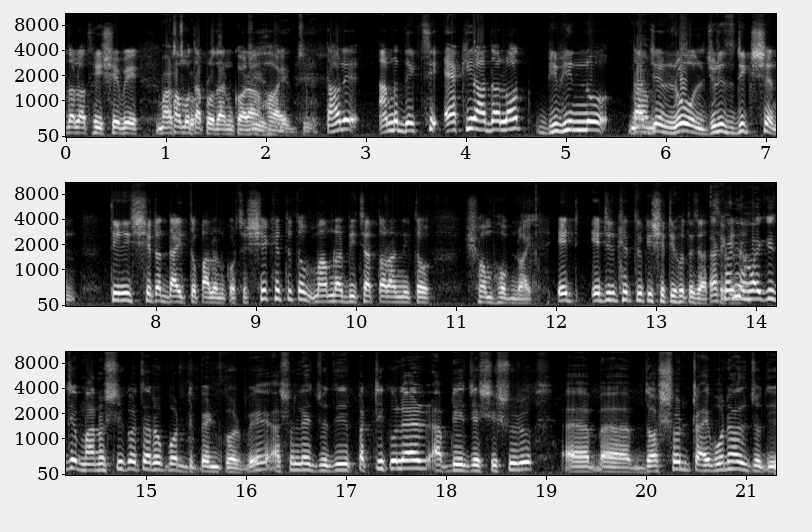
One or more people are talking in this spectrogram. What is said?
আদালত হিসেবে ক্ষমতা প্রদান করা হয়। তাহলে আমরা দেখছি একই আদালত বিভিন্ন তার যে রোল জুরিসডিকশন তিনি সেটার দায়িত্ব পালন করছে। সেক্ষেত্রে তো মামলার বিচার ত্বরান্বিত সম্ভব নয়। এটির ক্ষেত্রে কি সেটি হতে যাচ্ছে এখানে হয় কি যে মানসিকতার উপর ডিপেন্ড করবে। আসলে যদি পার্টিকুলার আপনি যে শিশুর দর্শন ট্রাইব্যুনাল যদি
